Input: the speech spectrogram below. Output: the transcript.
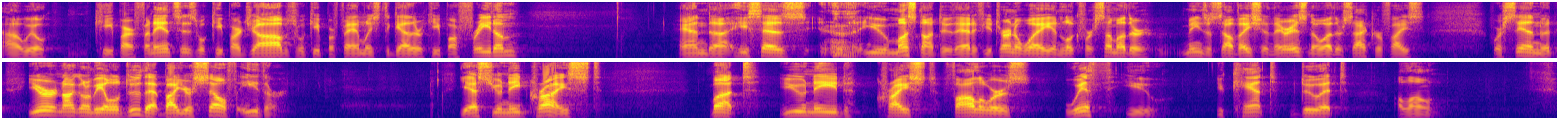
Uh, we'll keep our finances, we'll keep our jobs, we'll keep our families together, keep our freedom. And uh, he says, You must not do that. If you turn away and look for some other means of salvation, there is no other sacrifice for sin. But you're not going to be able to do that by yourself either. Yes, you need Christ, but you need Christ followers with you. You can't do it alone.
